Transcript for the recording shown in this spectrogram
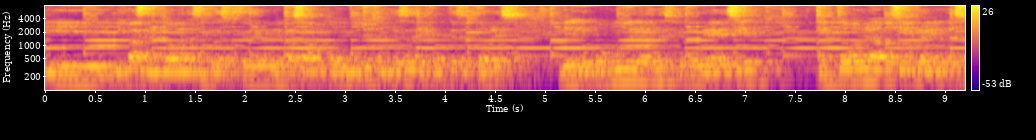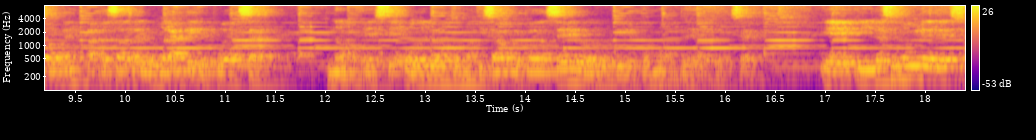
y, y pasa en todas las empresas. Te digo, he pasado por muchas empresas de diferentes sectores de grupos muy grandes y te podría decir que en todos lados siempre hay un desorden a pesar de lo grande que pueda ser, ¿no? Este, o de lo automatizado que pueda ser o de lo que, sea. Eh, y las inmobiliarias,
